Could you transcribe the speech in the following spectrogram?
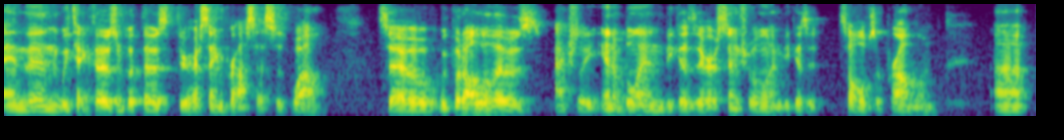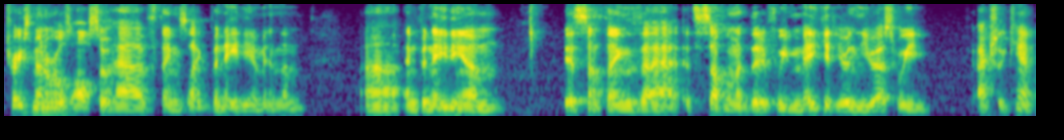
and then we take those and put those through our same process as well. So we put all of those actually in a blend because they're essential and because it solves a problem. Uh, trace minerals also have things like vanadium in them. Uh, and vanadium is something that it's a supplement that if we make it here in the US, we actually can't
